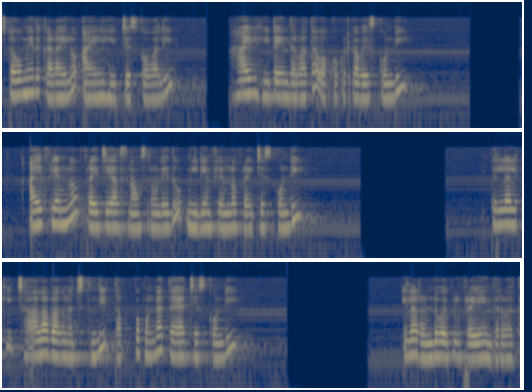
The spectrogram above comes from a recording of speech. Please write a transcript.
స్టవ్ మీద కడాయిలో ఆయిల్ని హీట్ చేసుకోవాలి. ఆయిల్ హీట్ అయిన తర్వాత ఒక్కొక్కటిగా వేసుకోండి. హై ఫ్లేమ్లో ఫ్రై చేయాల్సిన అవసరం లేదు. మీడియం ఫ్లేమ్లో ఫ్రై చేసుకోండి. పిల్లలకి చాలా బాగా నచ్చుతుంది. తప్పకుండా తయారు చేసుకోండి. ఇలా రెండు వైపులు ఫ్రై అయిన తర్వాత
